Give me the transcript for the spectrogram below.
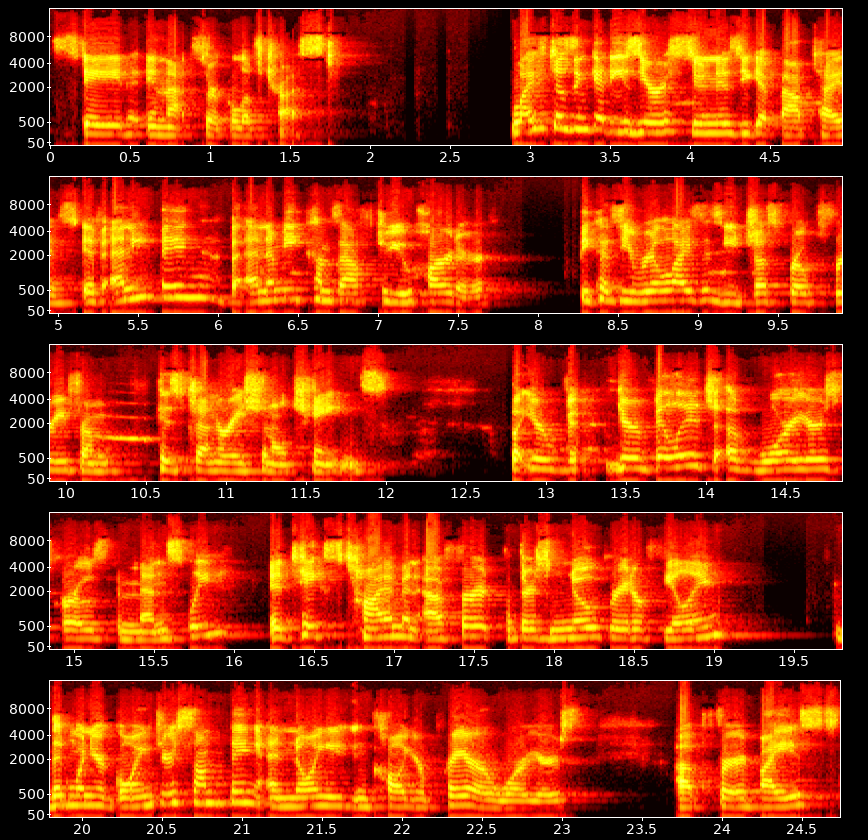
stayed in that circle of trust. Life doesn't get easier as soon as you get baptized. If anything, the enemy comes after you harder because he realizes you just broke free from his generational chains. But your, your village of warriors grows immensely. It takes time and effort, but there's no greater feeling than when you're going through something and knowing you can call your prayer warriors up for advice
